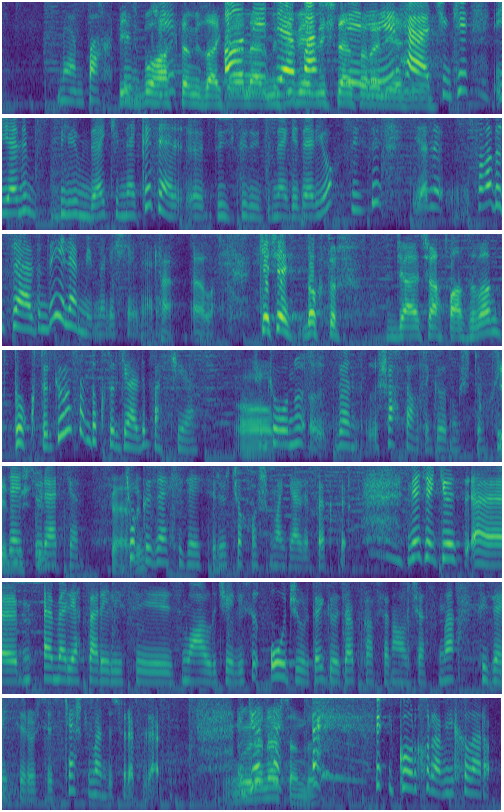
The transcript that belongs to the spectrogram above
mən baxdım Biz bu ki, haqda müzakirələrimizi verilişdən sonra eləyəcəyik. Hə, çünki yəni bilim də ki, nə qədər e, düzgün idi, nə qədər yox, düzdür? Yəni sana da düzəldim də eləməyim elə şeyləri. Hə, əla. Keçək doktor Cahil Şahbazova. Doktor, görürsən doktor gəldi Bakıya. Çünki onu e, mən Şahdağda görmüşdüm, Getmişdin. sürərkən. Bəli. Çox gözəl xizək sürür, çox xoşuma gəlir doktor. Necə göz ə, əməliyyatlar eləyirsiniz, müalicə eləyirsiniz, o cür də gözəl professionalcasına xizək sürürsüz. Kəşki mən də sürə bilərdim. Öyrənərsən də. Qorxuram, yıxılaram.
